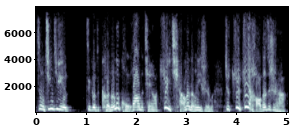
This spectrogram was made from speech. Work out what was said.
这种经济这个可能的恐慌的情况，最强的能力是什么？就最最好的这是啥？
